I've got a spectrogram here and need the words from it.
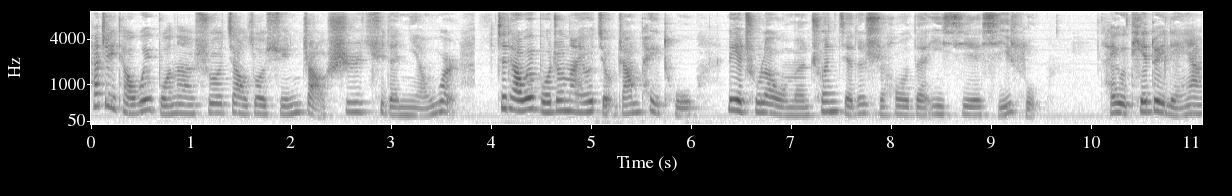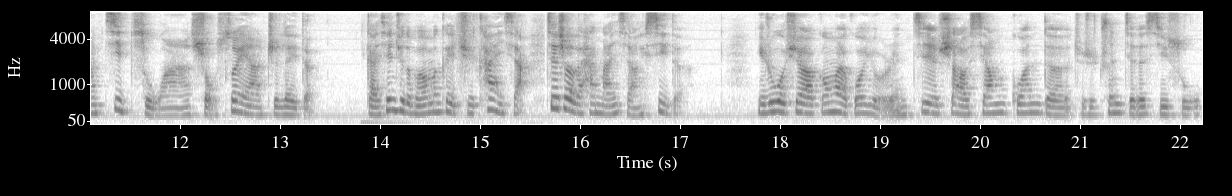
他这条微博呢说叫做寻找失去的年味儿。这条微博中呢有九张配图，列出了我们春节的时候的一些习俗，还有贴对联呀、祭祖啊、守岁啊之类的。感兴趣的朋友们可以去看一下，介绍的还蛮详细的。你如果需要跟外国友人介绍相关的就是春节的习俗，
